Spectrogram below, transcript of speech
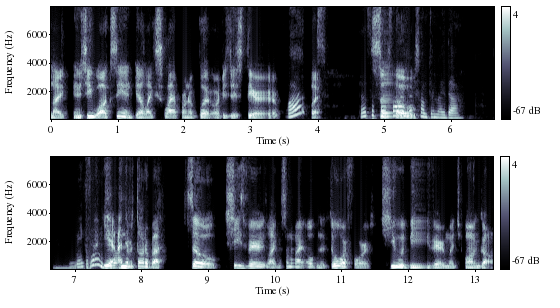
like, and she walks in, they'll like slap her on her butt or they just stare at her what? but- That's the first time I heard so- something like that. Makes sense. Yeah, though. I never thought about. So she's very like when somebody opened the door for her, she would be very much on guard.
